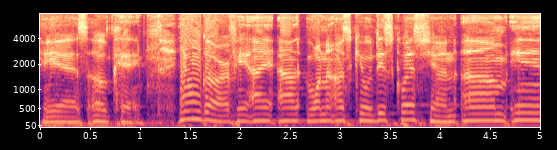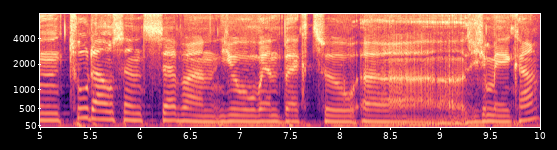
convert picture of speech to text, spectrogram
Yes, okay. Young Garvey, I, I want to ask you this question. Um, in 2007, you went back to uh, Jamaica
